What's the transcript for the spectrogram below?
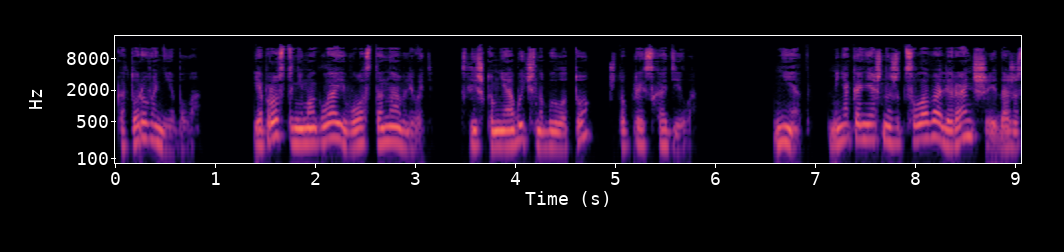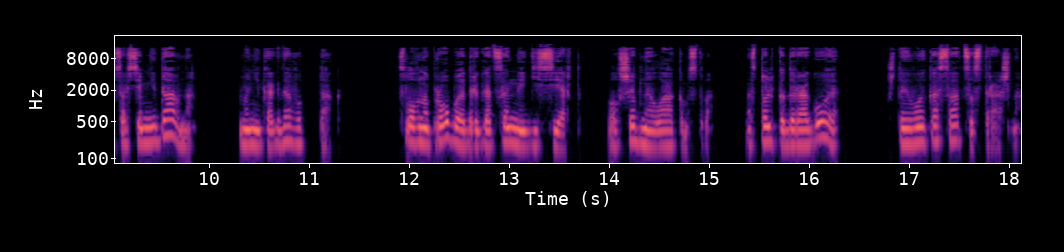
которого не было. Я просто не могла его останавливать. Слишком необычно было то, что происходило. Нет, меня, конечно же, целовали раньше и даже совсем недавно, но никогда вот так. Словно пробуя драгоценный десерт, волшебное лакомство, настолько дорогое, что его и касаться страшно.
